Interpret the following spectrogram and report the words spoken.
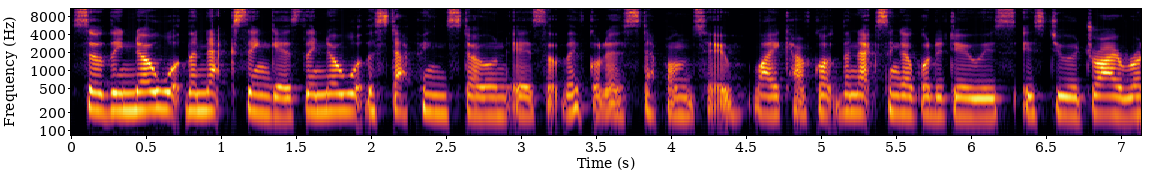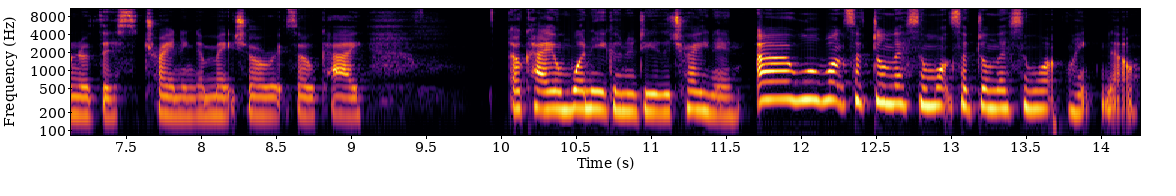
So they know what the next thing is. They know what the stepping stone is that they've got to step onto. Like I've got the next thing I've got to do is is do a dry run of this training and make sure it's okay. Okay, and when are you going to do the training? Oh, well, once I've done this and once I've done this and what? Like, no.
